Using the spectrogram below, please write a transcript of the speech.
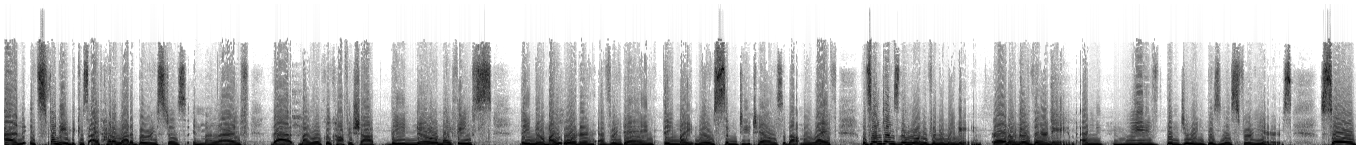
And it's funny because I've had a lot of baristas in my life that my local coffee shop, they know my face, they know my order every day, they might know some details about my life, but sometimes they won't even know my name or I don't know their name. And we've been doing business for years. So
